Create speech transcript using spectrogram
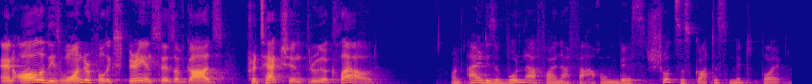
And all of these wonderful experiences of God's protection through a cloud Und all diese wundervollen Erfahrungen des Schutzes Gottes mit Wolken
